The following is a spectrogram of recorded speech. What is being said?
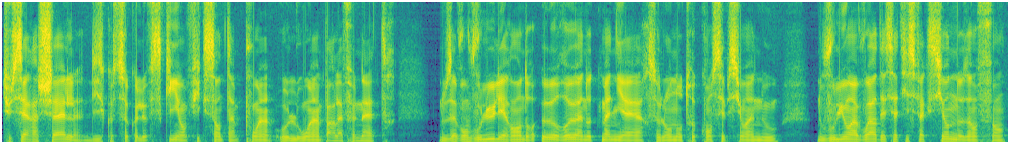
Tu sais, Rachel, dit Sokolovski en fixant un point au loin par la fenêtre. Nous avons voulu les rendre heureux à notre manière, selon notre conception à nous. Nous voulions avoir des satisfactions de nos enfants.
